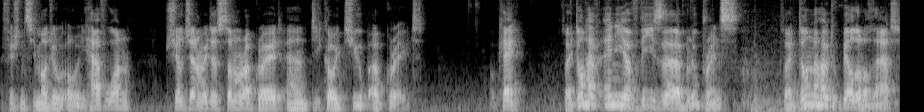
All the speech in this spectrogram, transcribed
efficiency module, we already have one, shield generator, sonar upgrade, and decoy tube upgrade. Okay, so I don't have any of these uh, blueprints, so I don't know how to build all of that.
